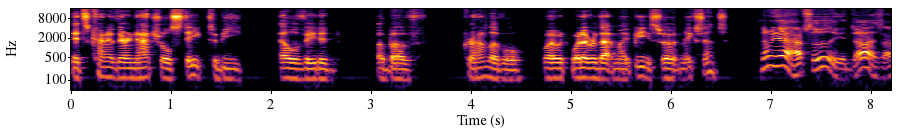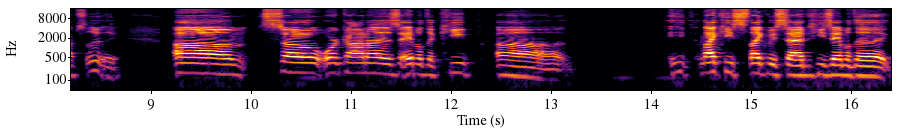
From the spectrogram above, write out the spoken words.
it's kind of their natural state to be elevated above ground level, whatever that might be. So it makes sense. No, yeah, absolutely. It does. Absolutely. Um, so Organa is able to keep uh he like he's like we said, he's able to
